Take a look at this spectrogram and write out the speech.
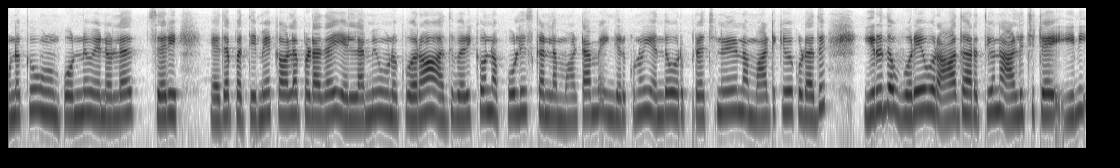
உனக்கும் உன் பொண்ணு வேணும்ல? சரி எதை பற்றியுமே கவலைப்படாத எல்லாமே உனக்கு வரும். அது வரைக்கும் நான் போலீஸ் கண்ணில் மாட்டாமல் இங்கே இருக்கணும். எந்த ஒரு பிரச்சனையும் நான் மாட்டிக்கவே கூடாது. இருந்த ஒரே ஒரு ஆதாரத்தையும் நான் அழிச்சிட்டேன். இனி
